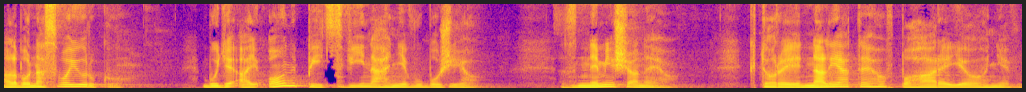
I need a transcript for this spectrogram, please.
alebo na svoju ruku, bude aj on piť z vína hnevu Božieho, z ktoré je naliatého v poháre jeho hnevu.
